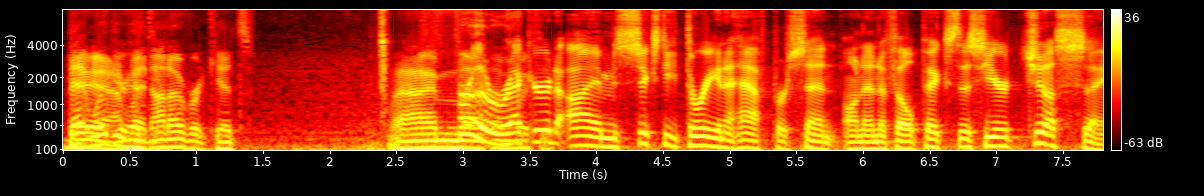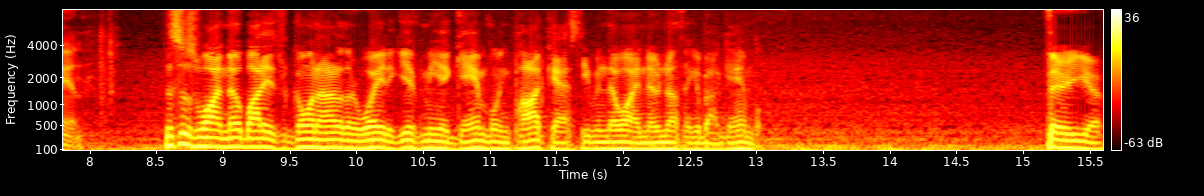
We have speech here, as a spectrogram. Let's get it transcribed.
Bet Yeah, with your head, not over it, kids. I'm, For the I'm with record, you. I'm 63.5% on NFL picks this year. Just saying. This is why nobody's going out of their way to give me a gambling podcast, even though I know nothing about gambling. There you go.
